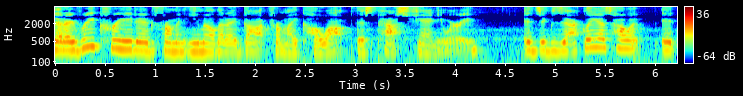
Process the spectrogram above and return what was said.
that I recreated from an email that I got from my co-op this past January. It's exactly as how it, it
